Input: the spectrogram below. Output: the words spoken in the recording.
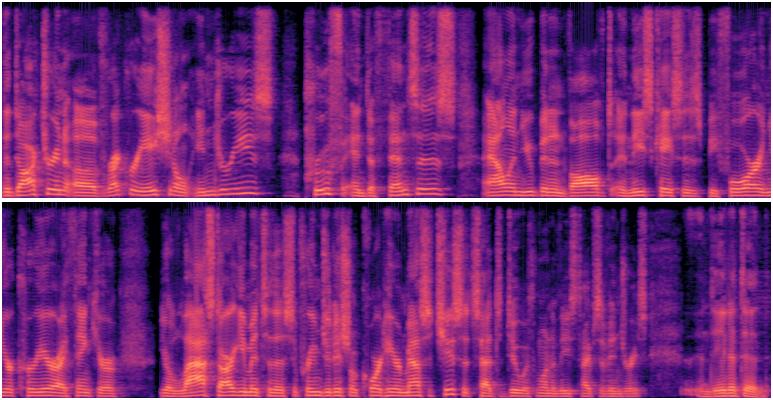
the doctrine of recreational injuries proof and defenses. Alan, you've been involved in these cases before in your career. I think your your last argument to the Supreme Judicial Court here in Massachusetts had to do with one of these types of injuries. Indeed, it did.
